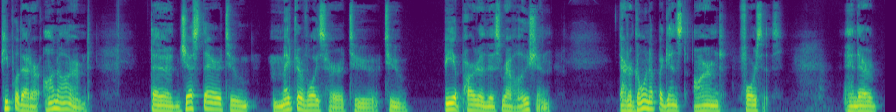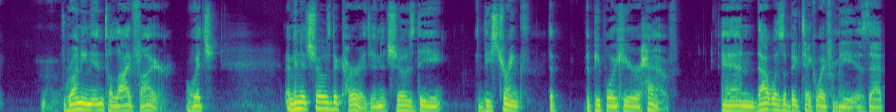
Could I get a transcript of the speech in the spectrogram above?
people that are unarmed that are just there to make their voice heard to to be a part of this revolution that are going up against armed forces. And they're running into live fire which I mean, it shows the courage and it shows the the strength that the people here have. And that was a big takeaway for me is that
